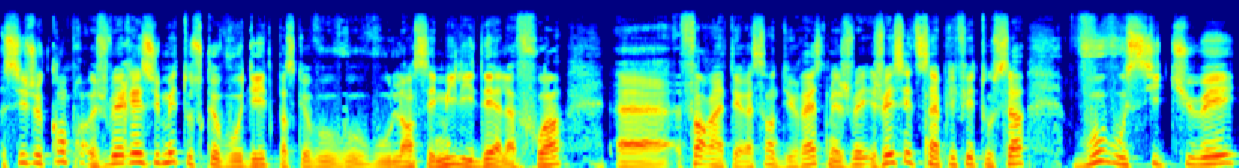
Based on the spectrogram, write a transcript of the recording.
si je comprends, je vais résumer tout ce que vous dites parce que vous, vous, lancez mille idées à la fois, euh, fort intéressant du reste, mais je vais essayer de simplifier tout ça. Vous vous situez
